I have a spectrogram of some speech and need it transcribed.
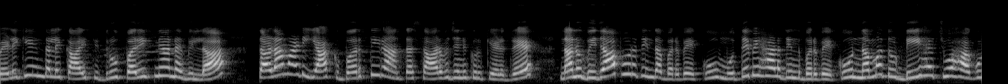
ಬೆಳಿಗ್ಗೆಯಿಂದಲೇ ಕಾಯ್ತಿದ್ರು, ಪರಿಜ್ಞಾನವಿಲ್ಲ. ತಡ ಮಾಡಿ ಯಾಕೆ ಬರ್ತೀರಾ ಅಂತ ಸಾರ್ವಜನಿಕರು ಕೇಳಿದ್ರೆ, ನಾನು ಬಿಜಾಪುರದಿಂದ ಬರಬೇಕು, ಮುದ್ದೆಬಿಹಾಳದಿಂದ ಬರಬೇಕು, ನಮ್ಮದು ಡಿ ಎಚ್ ಒ ಹಾಗೂ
